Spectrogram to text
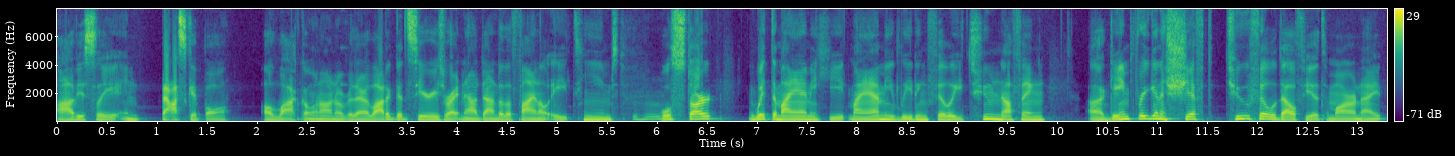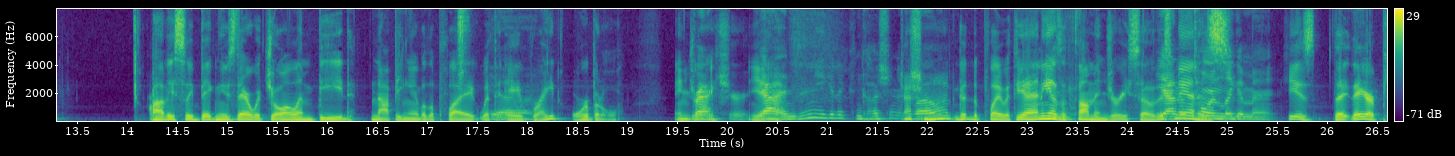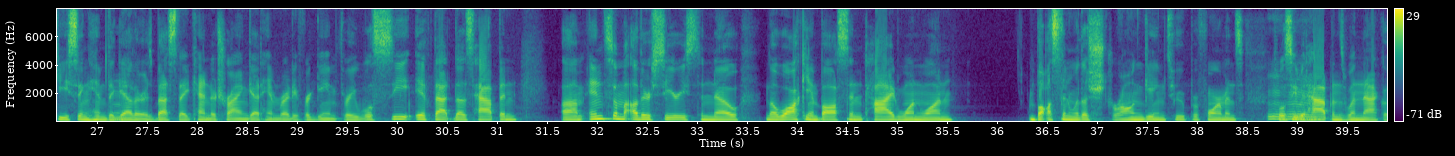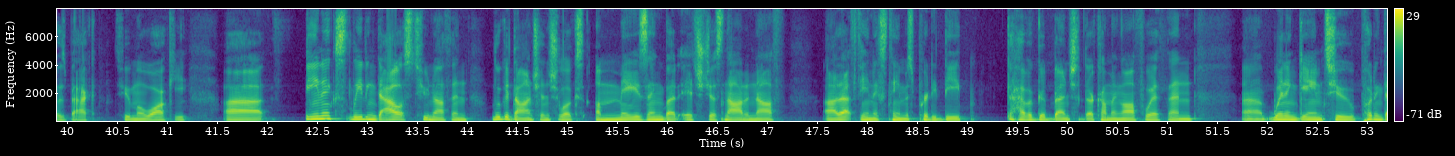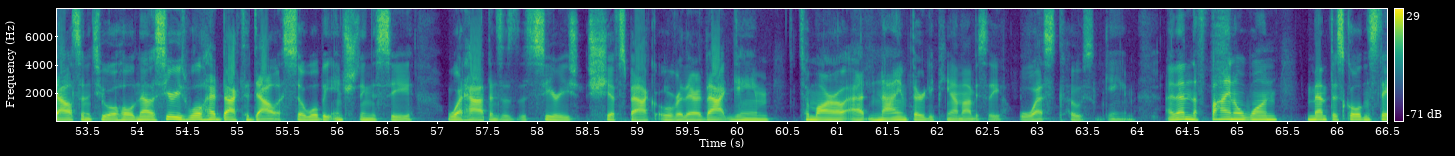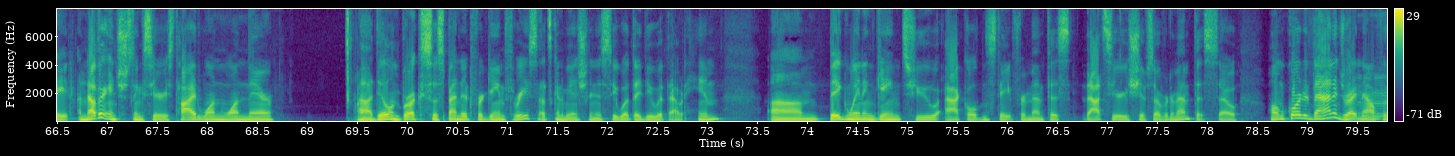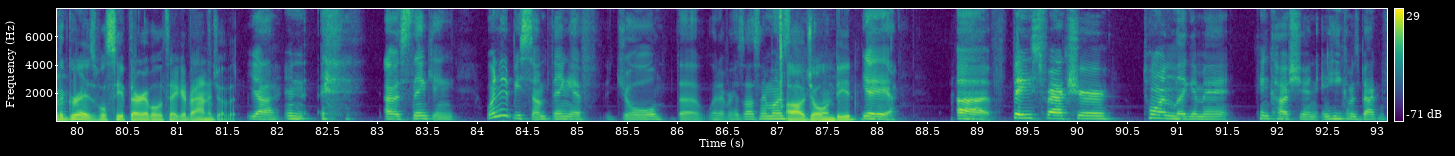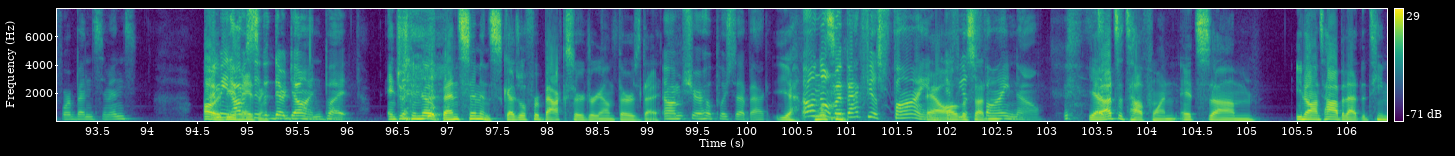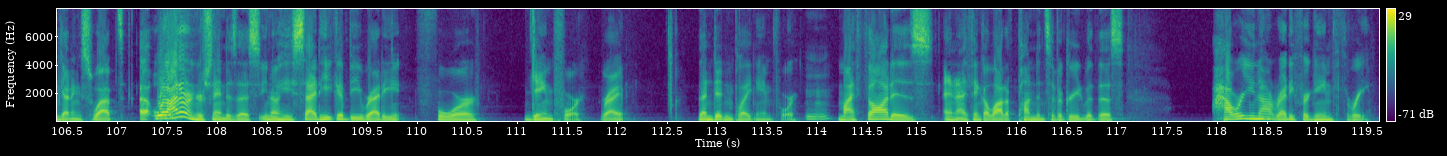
Obviously, in basketball, a lot going on over there. A lot of good series right now, down to the final eight teams. We'll start with the Miami Heat. Miami leading Philly 2 0. Uh, game three going to shift to Philadelphia tomorrow night. Obviously, big news there with Joel Embiid not being able to play with a right orbital injury. Fracture. Yeah. and didn't he get a concussion as That's well? not good to play with. Yeah, and he has a thumb injury, so this yeah, man torn is ligament. He is they, they are piecing him together as best they can to try and get him ready for game three. We'll see if that does happen. Um, in some other series to know, Milwaukee and Boston tied one one. Boston with a strong game two performance. So we'll see what happens when that goes back to Milwaukee. Uh, Phoenix leading Dallas 2 0. Luka Doncic looks amazing, but it's just not enough. Uh, that Phoenix team is pretty deep have a good bench that they're coming off with and uh, winning game two, putting Dallas in a 2 0 hold. Now the series will head back to Dallas, so we'll be interesting to see what happens as the series shifts back over there. That game tomorrow at 9:30 p.m. obviously West Coast game. And then the final one, Memphis Golden State. Another interesting series, tied 1-1 there. Uh, Dillon Brooks suspended for game 3, so that's going to be interesting to see what they do without him. Um, big win in game 2 at Golden State for Memphis. That series shifts over to Memphis. So, home court advantage right now for the Grizz. We'll see if they're able to take advantage of it. Yeah, and I was thinking, wouldn't it be something if Joel, the whatever his last name was, Oh, Joel Embiid. yeah, yeah, yeah, uh, face fracture, torn ligament, concussion, and he comes back before Ben Simmons? Oh, I mean, obviously amazing. they're done, but Interesting note: Ben Simmons scheduled for back surgery on Thursday. I'm sure he'll push that back. Yeah, Oh no, my back feels fine. Yeah, all it of a feels sudden. fine now. Yeah, that's a tough one. It's um, you know, on top of that, the team getting swept. Uh, what I don't understand is this. You know, he said he could be ready for game four, right? Then didn't play game 4 My thought is, and I think a lot of pundits have agreed with this. How are you not ready for game three?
